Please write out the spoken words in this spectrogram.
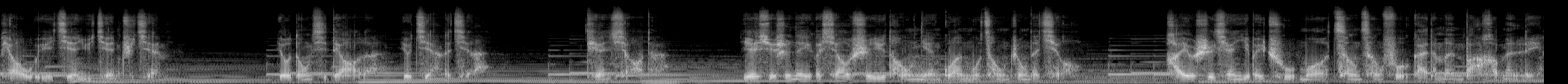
飘舞于间与间之间，有东西掉了又捡了起来。天晓得，也许是那个消失于童年灌木丛中的球，还有事前已被触摸、层层覆盖的门把和门铃，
